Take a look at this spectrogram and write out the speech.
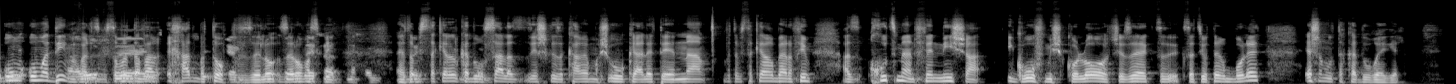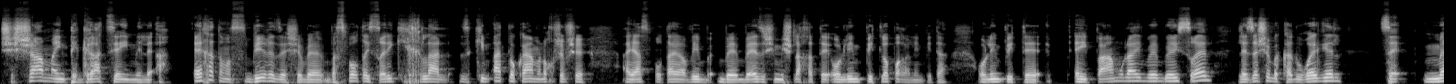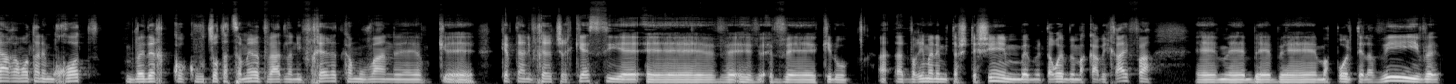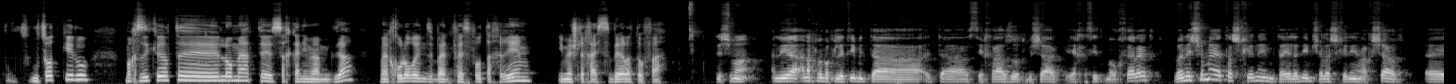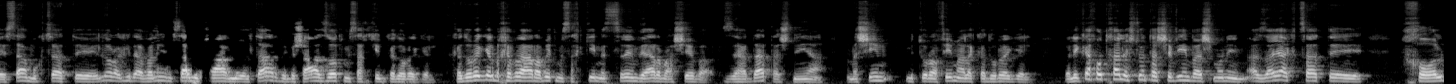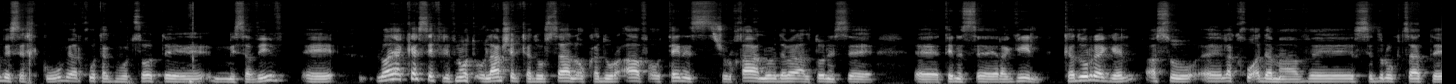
הוא, הוא מדהים אבל זה בסופו של דבר אחד בטופ כן, זה לא זה לא מספיק. נכון, אתה מסתכל על כדורסל אז יש כזה כרם משעור כעלה תאנה ואתה מסתכל על הרבה ענפים אז חוץ מענפי נישה אגרוף משקולות שזה קצת, קצת יותר בולט יש לנו את הכדורגל ששם האינטגרציה היא מלאה. איך אתה מסביר את זה שבספורט הישראלי ככלל זה כמעט לא קיים אני לא חושב שהיה ספורטאי ערבי באיזושהי משלחת אה, אולימפית לא פראלימפית אולימפית אה, אי פעם אולי בישראל לזה שבכדורגל זה מהרמות הנמוכות ודרך קבוצות הצמרת ועד לנבחרת כמובן קפטן הנבחרת צ'רקסי וכאילו הדברים האלה מטשטשים אתה רואה במכבי חיפה במפועל תל אביב וקבוצות כאילו מחזיקות אה, לא מעט אה, שחקנים מהמגזר ואנחנו לא רואים את זה בענפי ספורט אחרים אם יש לך הסבר לתופעה. תשמע, אני, אנחנו מקליטים את, ה, את השיחה הזאת בשעה יחסית מאוחרת ואני שומע את השכנים, את הילדים של השכנים עכשיו אה, שמו קצת, לא רק אבנים, שמו שער מאולתר ובשעה הזאת משחקים כדורגל. כדורגל בחברה הערבית משחקים 24/7, זה הדת השנייה. אנשים מטורפים על הכדורגל. ואני אקח אותך לשנות ה-70 וה-80, אז היה קצת אה, חול ושיחקו וערכו את הקבוצות אה, מסביב. אה, לא היה כסף לבנות אולם של כדורסל או כדורעף או טניס שולחן, לא לדבר על טוניס אה, אה, טניס אה, רגיל. כדורגל עשו, אה, לקחו אדמה וסידרו קצת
